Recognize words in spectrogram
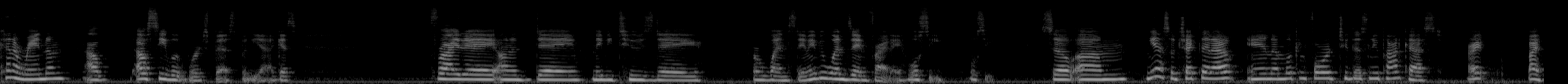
kind of random. I'll I'll see what works best, but yeah, I guess Friday on a day, maybe Tuesday or Wednesday, maybe Wednesday and Friday. We'll see. We'll see. So um yeah, so check that out, and I'm looking forward to this new podcast. All right, bye.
